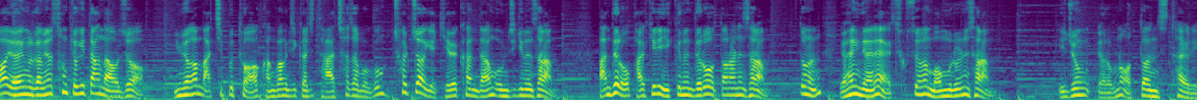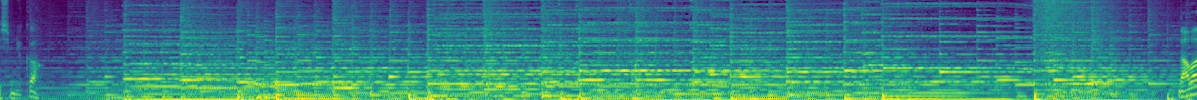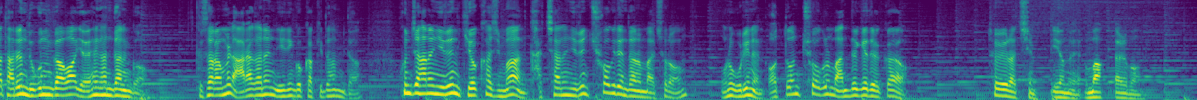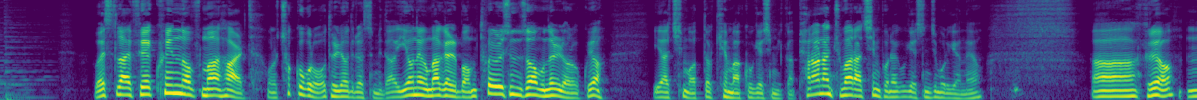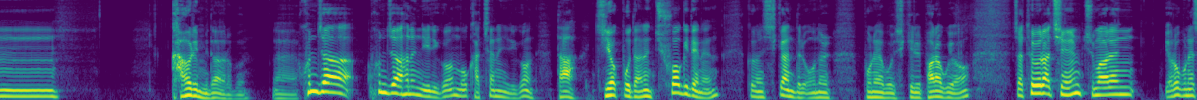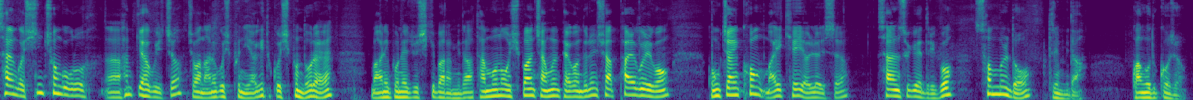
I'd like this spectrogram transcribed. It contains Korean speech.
누군가와 여행을 가면 성격이 딱 나오죠. 유명한 맛집부터 관광지까지 다 찾아보고 철저하게 계획한 다음 움직이는 사람. 반대로 발길이 이끄는 대로 떠나는 사람. 또는 여행 내내 숙소에만 머무르는 사람. 이 중 여러분은 어떤 스타일이십니까? 나와 다른 누군가와 여행한다는 것. 그 사람을 알아가는 일인 것 같기도 합니다. 혼자 하는 일은 기억하지만 같이 하는 일은 추억이 된다는 말처럼 오늘 우리는 어떤 추억을 만들게 될까요? 토요일 아침 이현우의 음악 앨범 웨스트라이프의 Queen of My Heart 오늘 첫 곡으로 들려드렸습니다. 이현우의 음악 앨범 토요일 순서 문을 열었고요. 이 아침 어떻게 맞고 계십니까? 편안한 주말 아침 보내고 계신지 모르겠네요. 아, 그래요. 음, 가을입니다, 여러분. 네, 혼자, 혼자 하는 일이건, 뭐 같이 하는 일이건, 다 기억보다는 추억이 되는 그런 시간들 오늘 보내보시길 바라고요 자, 토요일 아침, 주말엔 여러분의 사연과 신청곡으로 아, 함께하고 있죠. 저와 나누고 싶은 이야기, 듣고 싶은 노래 많이 보내주시기 바랍니다. 단문 50원, 장문 100원 들은 샵8910, 공짜인 콩, 마이케이 열려 있어요. 사연 소개해드리고 선물도 드립니다. 광고 듣고 오죠.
